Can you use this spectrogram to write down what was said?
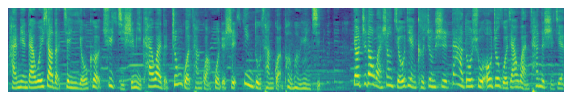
还面带微笑地建议游客去几十米开外的中国餐馆或者是印度餐馆碰碰运气。要知道，晚上九点可正是大多数欧洲国家晚餐的时间。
